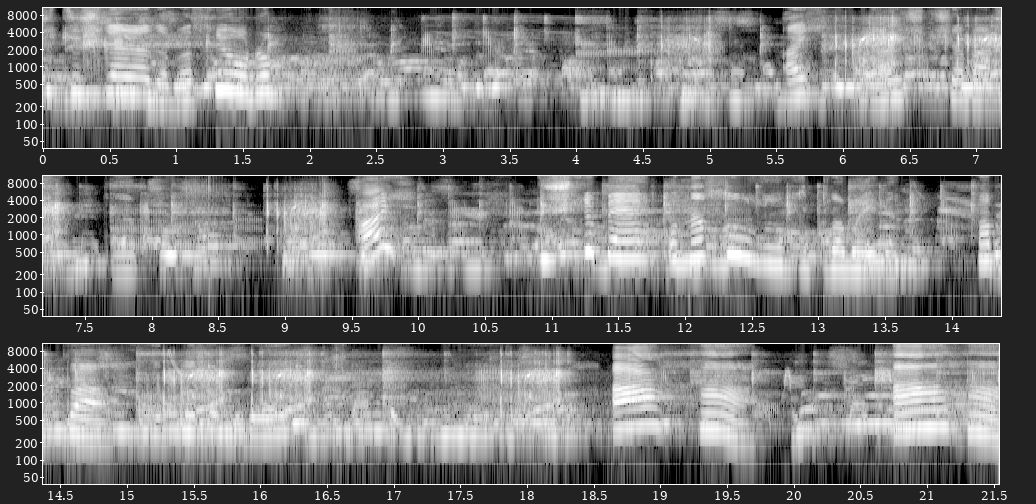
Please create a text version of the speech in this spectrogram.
Şu tuşlara da basıyorum. Ay ben tuşa bastım. Ay düştü be. O nasıl zıplamaydı? Hoppa. Zıpladım buraya. Aha. Aha.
